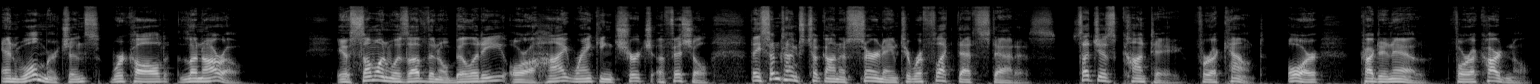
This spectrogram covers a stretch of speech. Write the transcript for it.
and wool merchants were called lanaro. If someone was of the nobility or a high ranking church official, they sometimes took on a surname to reflect that status, such as Conte for a count or Cardinal for a cardinal.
